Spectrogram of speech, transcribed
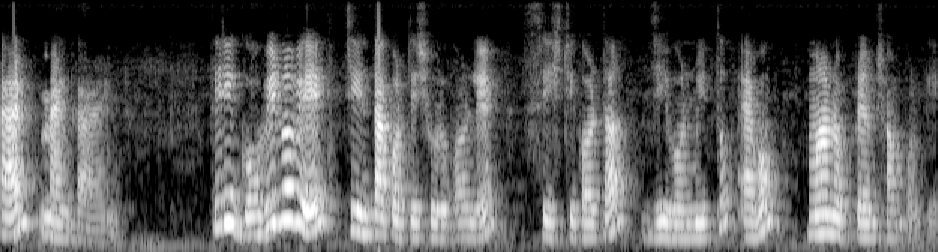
and mankind তিনি গভীরভাবে চিন্তা করতে শুরু করলেন সৃষ্টিকর্তা, জীবন, মৃত্যু এবং মানব প্রেম সম্পর্কে।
